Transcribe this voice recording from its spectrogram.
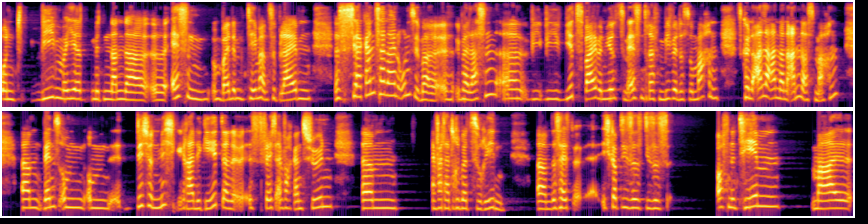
und wie wir miteinander äh, essen, um bei dem Thema zu bleiben, das ist ja ganz allein uns über, äh, überlassen, äh, wie, wie wir zwei, wenn wir uns zum Essen treffen, wie wir das so machen. Das können alle anderen anders machen. Ähm, wenn es um, um dich und mich gerade geht, dann ist vielleicht einfach ganz schön, ähm, einfach darüber zu reden. Ähm, das heißt, ich glaube, dieses, dieses offene Themen mal,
